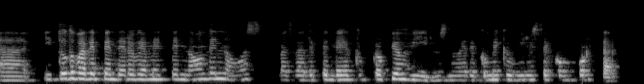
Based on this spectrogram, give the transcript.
Uh, e tudo vai depender, obviamente, não de nós, mas vai depender do próprio vírus, não é? De como é que o vírus se comportar.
